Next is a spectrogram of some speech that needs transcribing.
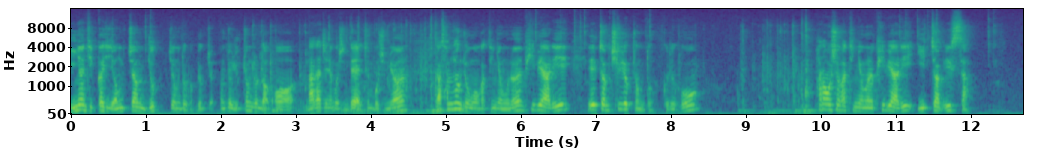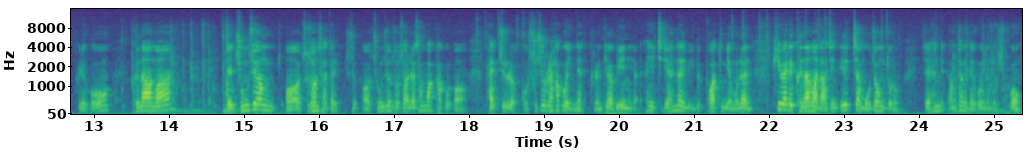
2년 뒤까지 0.6 정도로 0.6 정도로 어, 낮아지는 것인데 지금 보시면 그러니까 삼성중공 같은 경우는 PBR이 1.76 정도 그리고 하나오션 같은 경우는 PBR이 2.14 그리고 그나마 이제 중소형 어, 조선사들 주- 어, 중소형 조선을 선박하고 어, 발주를 넣고 수주를 하고 있는 그런 기업인 HD 현대 미포 같은 경우는 PBR이 그나마 낮은 1.5 정도로 이제 현대, 형성이 되고 있는 것이고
